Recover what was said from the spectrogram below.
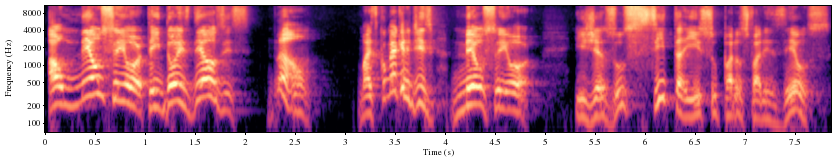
Ao meu Senhor, tem dois deuses? Não. Mas como é que ele diz, meu Senhor? E Jesus cita isso para os fariseus.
